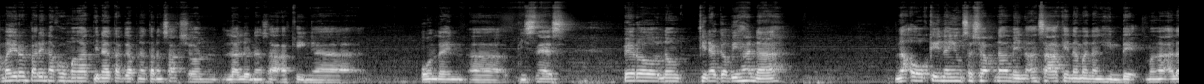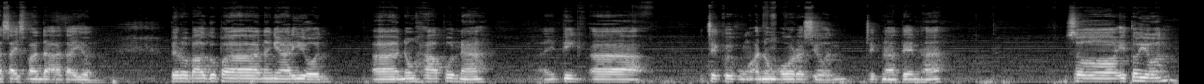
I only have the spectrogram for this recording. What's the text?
mayroon pa rin ako mga tinatanggap na transaction, lalo na sa aking ah, online ah, business. Pero nung kinagabihan na, na okay na yung sa shop namin, ang sa akin naman ang hindi. Mga alas 6 banda ata yun. Pero bago pa nangyari yun, ah, nung hapon na, I think, ah, check ko kung anong oras yun. Check natin ha. So, ito yun.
